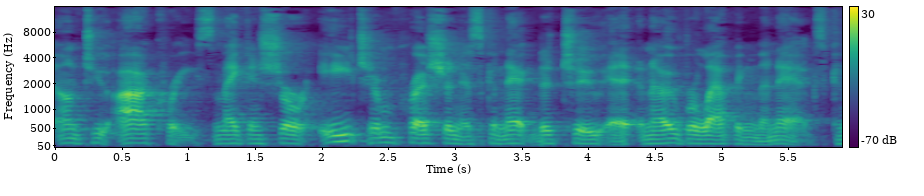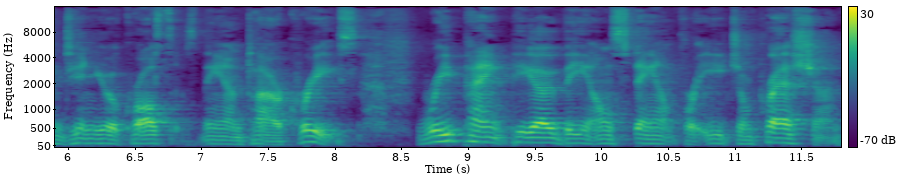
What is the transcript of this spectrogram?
onto eye crease, making sure each impression is connected to and overlapping the next. Continue across the entire crease. Repaint POV on stamp for each impression.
